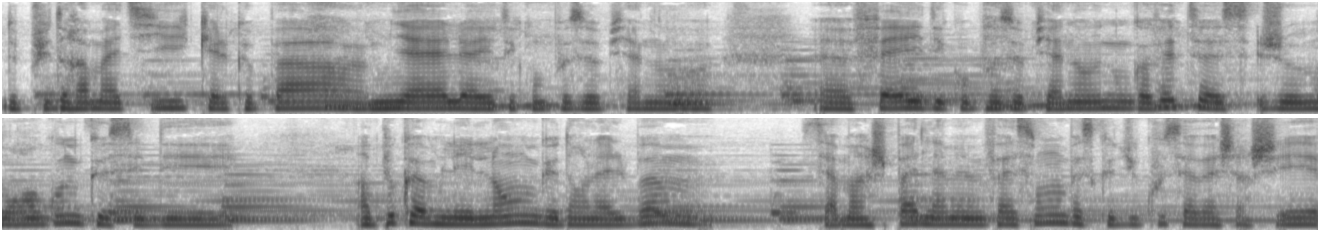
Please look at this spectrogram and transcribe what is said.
de plus dramatique quelque part. Miel a été composé au piano, euh, Fade est composé au piano. Donc en fait, c'est- je me rends compte que c'est des. Un peu comme les langues dans l'album, ça marche pas de la même façon parce que du coup, ça va chercher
